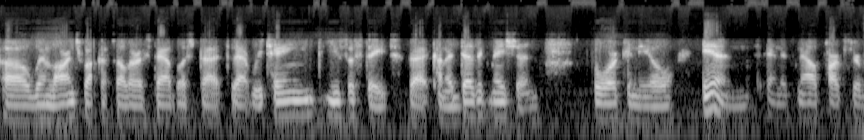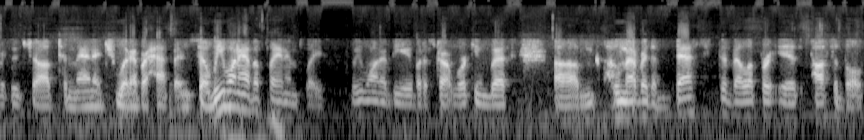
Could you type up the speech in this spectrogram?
uh, when Laurance Rockefeller established that, that retained use of state, that kind of designation for Caneel ends, and it's now Park Service's job to manage whatever happens. So we want to have a plan in place. We want to be able to start working with um, whomever the best developer is possible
